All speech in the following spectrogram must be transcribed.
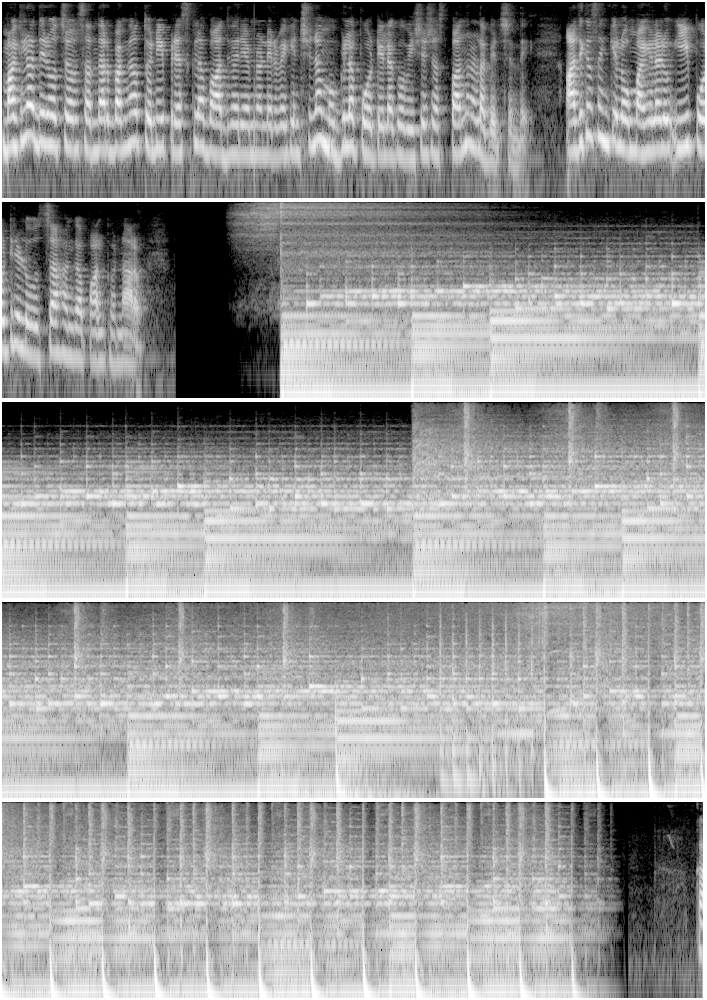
మహిళా దినోత్సవం సందర్భంగా తుని ప్రెస్ క్లబ్ ఆధ్వర్యంలో నిర్వహించిన ముగ్గుల పోటీలకు విశేష స్పందన లభించింది. అధిక సంఖ్యలో మహిళలు ఈ పోటీలలో ఉత్సాహంగా పాల్గొన్నారు.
